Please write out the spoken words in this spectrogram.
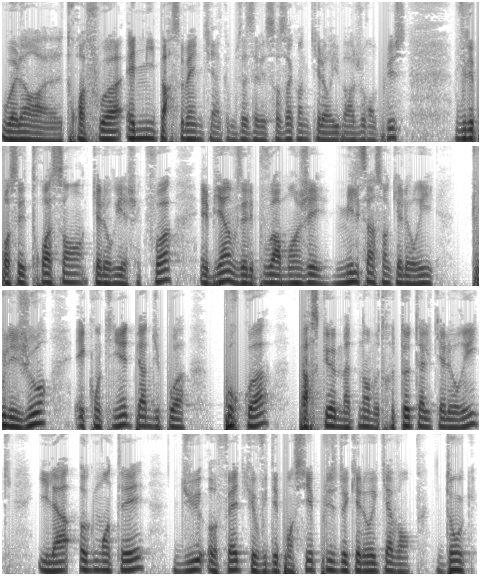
ou alors euh, trois fois et demi par semaine, tiens, comme ça ça fait 150 calories par jour en plus, vous dépensez 300 calories à chaque fois, eh bien vous allez pouvoir manger 1500 calories tous les jours et continuer de perdre du poids. Pourquoi? Parce que maintenant votre total calorique, il a augmenté dû au fait que vous dépensiez plus de calories qu'avant. Donc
